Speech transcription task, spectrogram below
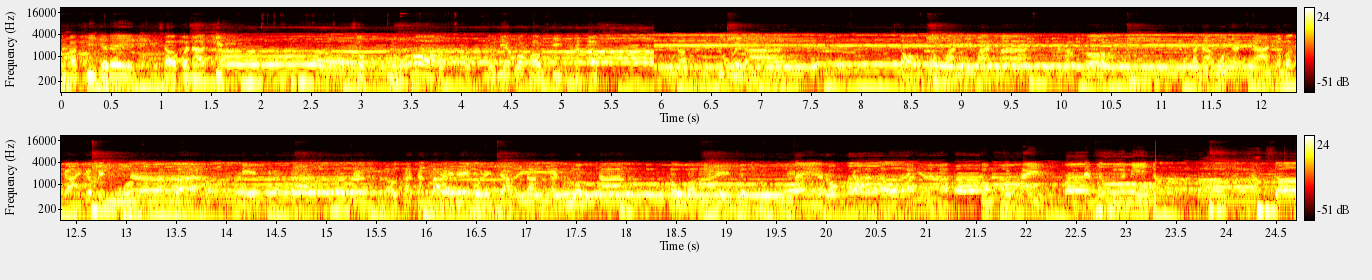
นะครับ ที่จะได้ชาวปนากิจศพหลวงพ่อหรือเรียกว่าเผาจริงนะครับนะครับในช่วงเวลา สองสามวันที่ผ่านมานะครับก็คณะผู้จัดงานกรรมการก็เป็นห่วงนะครับว่าเมนประสาทนะครับซึ่งเราท่านทั้งหลายได้บริจาคทรัพย์กันร่วมสร้างถวายศพหลวงพ่อในร่มกาเสาพัดนะครับส่งผลให้ตั้งแต่เมื่อคืนนี้ สั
